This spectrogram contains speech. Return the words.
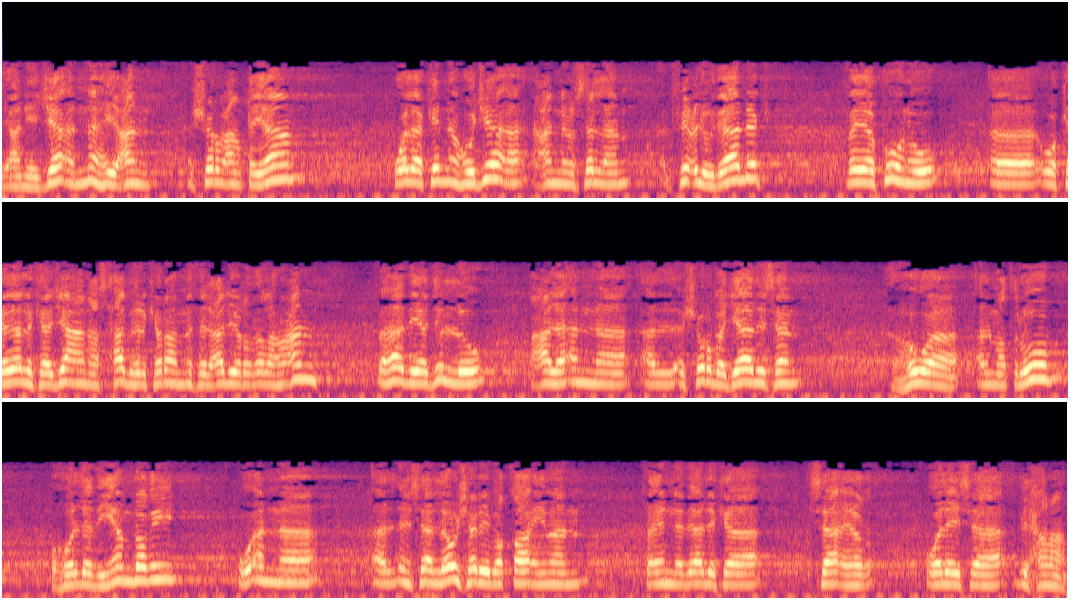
يعني جاء النهي عن الشرب عن قيام ولكنه جاء عن النبي صلى الله عليه وسلم فعل ذلك فيكون وكذلك جاء عن أصحابه الكرام مثل علي رضي الله عنه فهذا يدل على أن الشرب جالسا هو المطلوب وهو الذي ينبغي وأن الإنسان لو شرب قائما فإن ذلك سائغ وليس بحرام.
